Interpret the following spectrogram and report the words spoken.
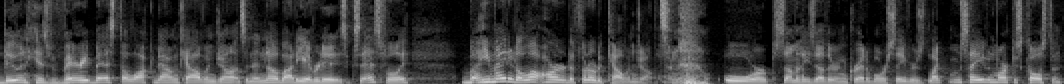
doing his very best to lock down Calvin Johnson, and nobody ever did it successfully. But he made it a lot harder to throw to Calvin Johnson or some of these other incredible receivers, like say even Marques Colston.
